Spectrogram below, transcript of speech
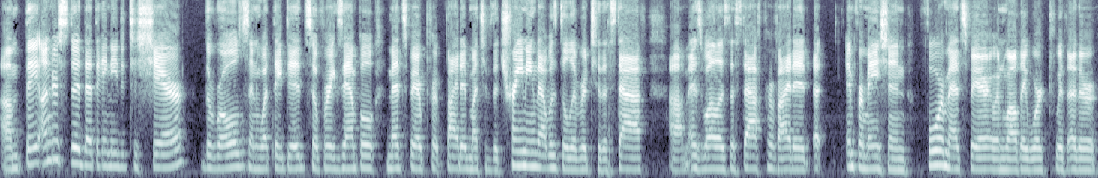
Um, they understood that they needed to share the roles and what they did. So, for example, MedSphere provided much of the training that was delivered to the staff, um, as well as the staff provided uh, information for MedSphere and while they worked with other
